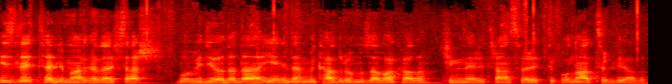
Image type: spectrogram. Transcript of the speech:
izletelim arkadaşlar. Bu videoda da yeniden bir kadromuza bakalım. Kimleri transfer ettik onu hatırlayalım.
